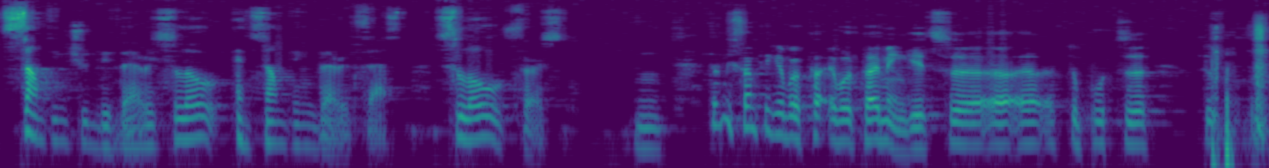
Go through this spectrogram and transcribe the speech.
Something should be very slow and something very fast. Slow first. Tell me something about about timing. It's uh, uh, to put uh, to,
